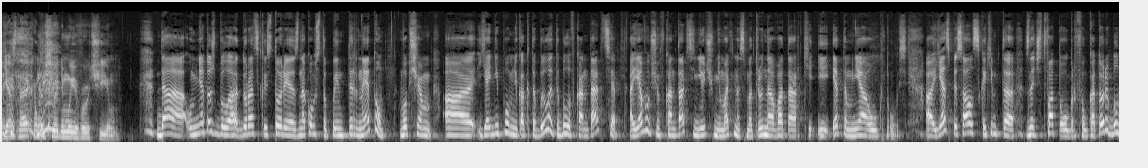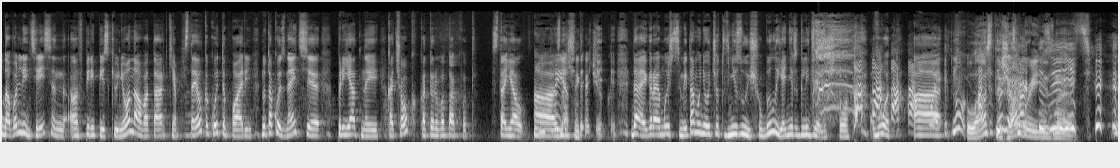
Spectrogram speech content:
Я знаю, кому сегодня мы и вручим. Да, у меня тоже была дурацкая история знакомства по интернету. В общем, а, я не помню, как это было. Это было ВКонтакте. А я, в общем, ВКонтакте не очень внимательно смотрю на аватарки. И это мне аукнулось. А, Я списалась с каким-то, значит, фотографом, который был довольно интересен а, в переписке. У него на аватарке стоял какой-то парень. Ну, такой, знаете, приятный качок, который вот так вот стоял. а, приятный значит, качок. Да, играя мышцами. И там у него что-то внизу еще было, я не разглядела, что. Вот. А, ну, Ласты, ну, я жабры, я не знаю.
